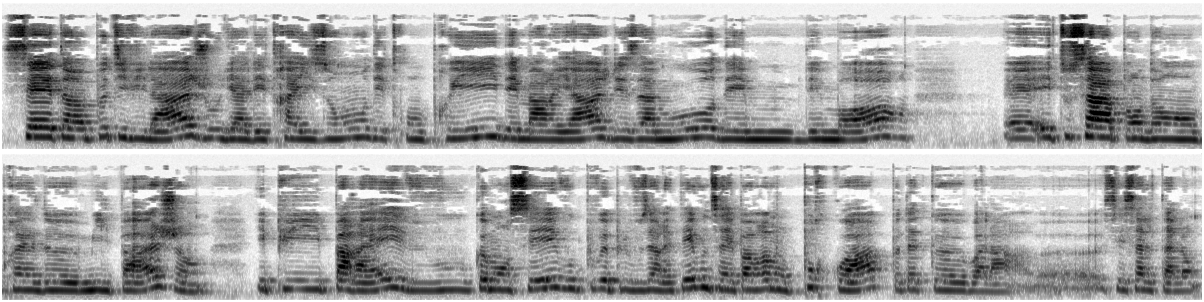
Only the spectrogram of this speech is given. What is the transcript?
C'est un petit village où il y a des trahisons, des tromperies, des mariages, des amours, des, morts, et, tout ça pendant près de 1000 pages. Et puis pareil, vous commencez, vous ne pouvez plus vous arrêter, vous ne savez pas vraiment pourquoi, peut-être que voilà, euh, c'est ça le talent.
